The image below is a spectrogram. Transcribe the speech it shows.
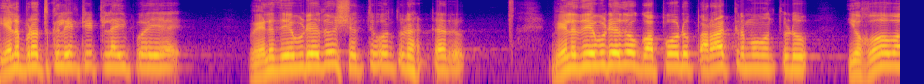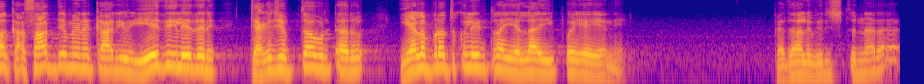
వీళ్ళ బ్రతుకులేంటి ఇట్లా అయిపోయాయి? వీళ్ళ దేవుడేదో శక్తివంతుడు అంటారు. వీళ్ళ దేవుడేదో గొప్పోడు పరాక్రమవంతుడు. యహోవాకు అసాధ్యమైన కార్యం ఏదీ లేదని తెగ చెప్తూ ఉంటారు. వీళ్ళ బ్రతుకులేంట్రా? ఎలా అయిపోయాయని పెదాలు విరుస్తున్నారా?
